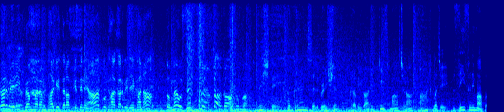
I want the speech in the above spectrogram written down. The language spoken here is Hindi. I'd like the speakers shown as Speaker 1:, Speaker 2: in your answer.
Speaker 1: अगर मेरी ब्रह्मरंभा की तरफ़ किसी ने आँख उठाकर भी देखा ना तो मैं उसे सुत्ता दूँगा।
Speaker 2: रिश्ते अ ग्रैंड सेलिब्रेशन रविवार 21 मार्च रात 8 बजे जी सिनेमा पर।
